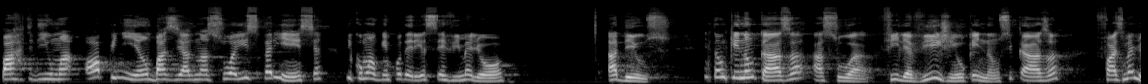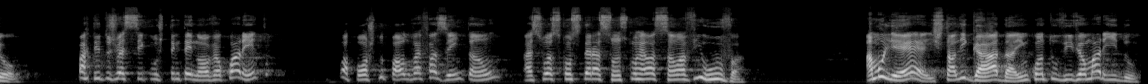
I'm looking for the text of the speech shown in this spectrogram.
Parte de uma opinião baseada na sua experiência de como alguém poderia servir melhor a Deus. Então, quem não casa a sua filha virgem, ou quem não se casa, faz melhor. A partir dos versículos 39 ao 40, o apóstolo Paulo vai fazer, então, as suas considerações com relação à viúva. A mulher está ligada enquanto vive ao marido,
